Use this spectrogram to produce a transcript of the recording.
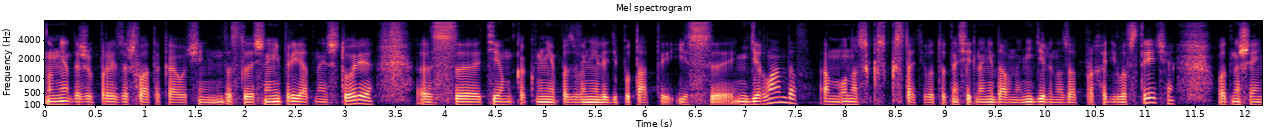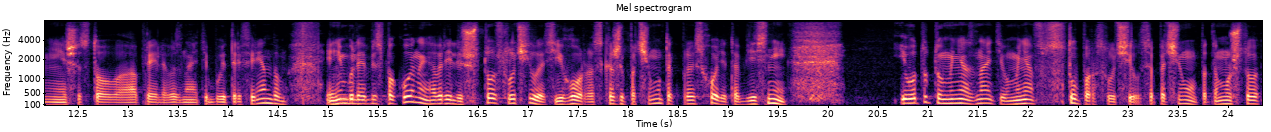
У меня даже произошла такая очень достаточно неприятная история э, с тем, как мне позвонили депутаты из э, Нидерландов. У нас, кстати, вот относительно недавно, неделю назад проходила встреча в отношении 6 апреля, вы знаете, будет референдум. И они были обеспокоены и говорили, что случилось, Егор, расскажи, почему так происходит, объясни. И вот тут у меня, знаете, у меня ступор случился. Почему? Потому что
